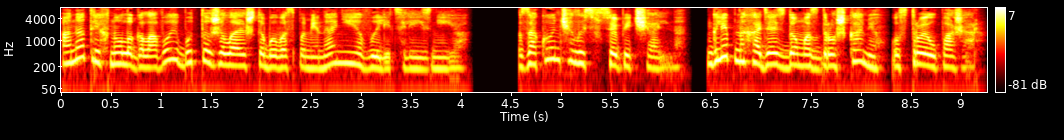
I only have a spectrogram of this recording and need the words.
Она тряхнула головой, будто желая, чтобы воспоминания вылетели из нее. Закончилось все печально. Глеб, находясь дома с дружками, устроил пожар.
